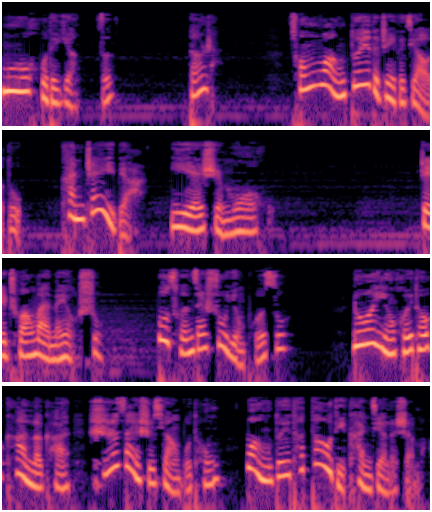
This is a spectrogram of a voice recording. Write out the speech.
模糊的影子。当然，从旺堆的这个角度看，这边也是模糊。这窗外没有树，不存在树影婆娑。罗隐回头看了看，实在是想不通，旺堆他到底看见了什么。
